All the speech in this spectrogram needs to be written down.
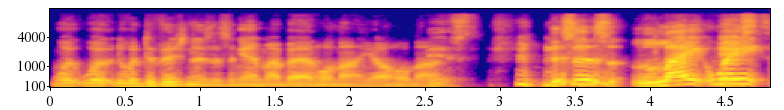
what what what division is this again? My bad. Hold on, y'all. Hold on. this is lightweight.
